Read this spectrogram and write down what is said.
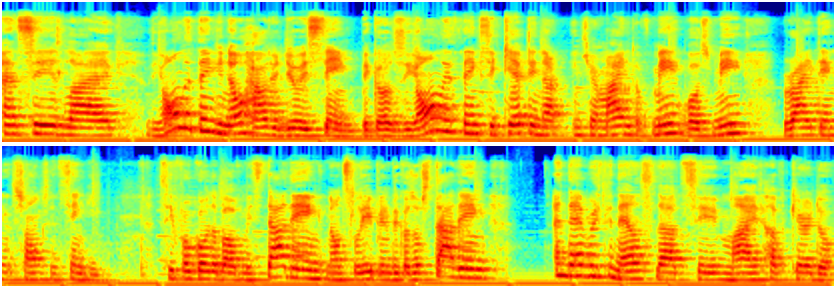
And she's like, the only thing you know how to do is sing, because the only thing she kept in her in her mind of me was me writing songs and singing. She forgot about me studying, not sleeping because of studying, and everything else that she might have cared of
